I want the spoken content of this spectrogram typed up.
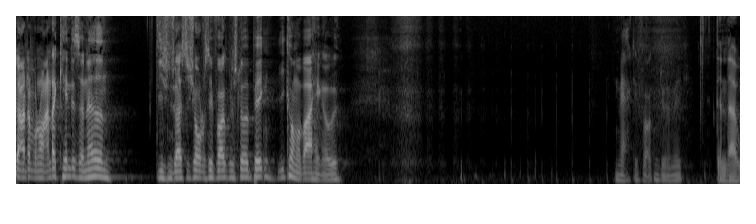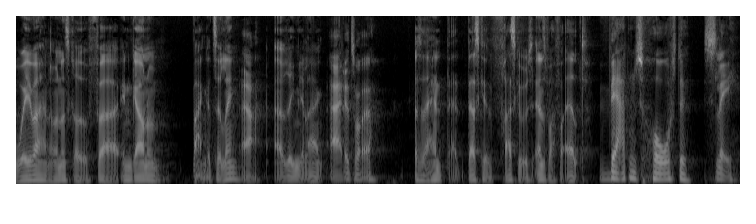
der, der var nogle andre kendte sig nærheden. De synes også, det er sjovt at se folk blive slået i pikken. I kommer bare og hænger ud. Mærkelig fucking dynamik. Den der waiver, han har underskrevet for Ngannou banker til, ikke? Ja. er rimelig lang. Ja, det tror jeg. Altså, han, der skal fraskrives ansvar for alt. Verdens hårdeste slag.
